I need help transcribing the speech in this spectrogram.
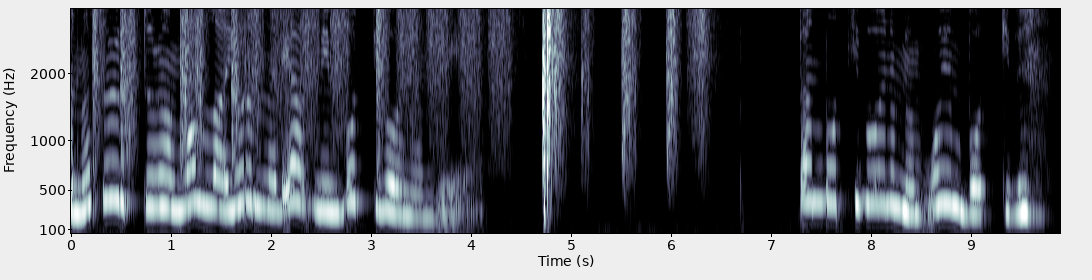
Orada nasıl örüp duruyorum? Vallahi yorumları yazmayayım. Bot gibi oynuyorum diye. Ben bot gibi oynamıyorum. Oyun bot gibi.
